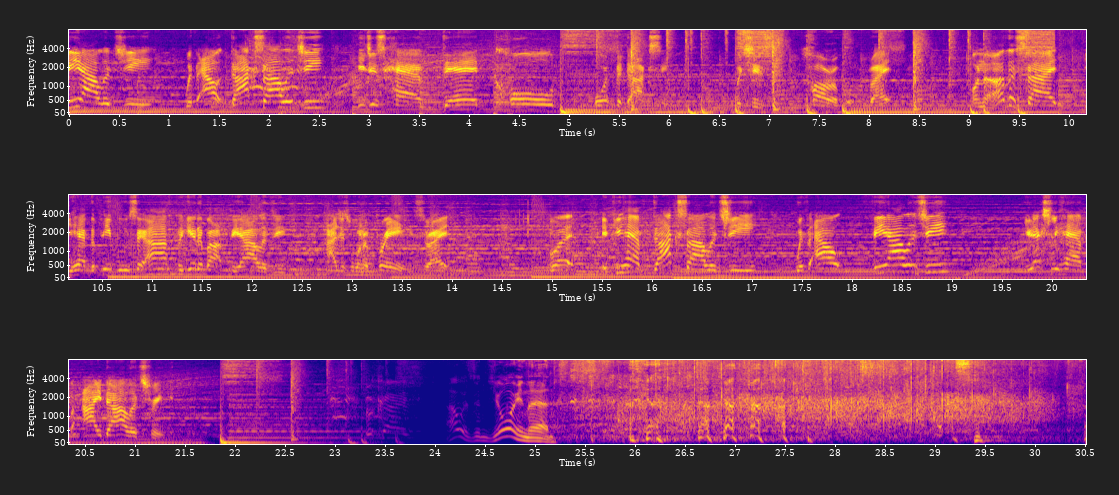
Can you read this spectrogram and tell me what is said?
theology without doxology, you just have dead, cold orthodoxy, which is horrible, right? On the other side, you have the people who say, ah, forget about theology. I just want to praise, right? But if you have doxology without theology, you actually have idolatry. I was enjoying that.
